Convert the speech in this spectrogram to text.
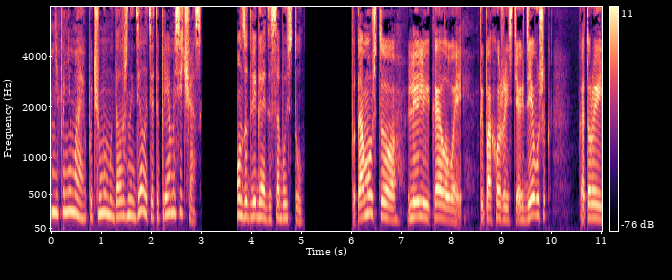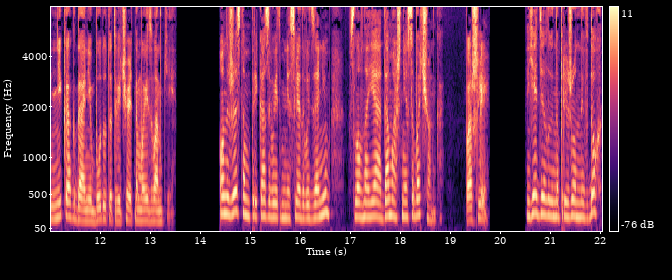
Не понимаю, почему мы должны делать это прямо сейчас. Он задвигает за собой стул. Потому что, Лили Кэллоуэй, ты похожа из тех девушек, которые никогда не будут отвечать на мои звонки. Он жестом приказывает мне следовать за ним, словно я домашняя собачонка. Пошли. Я делаю напряженный вдох,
